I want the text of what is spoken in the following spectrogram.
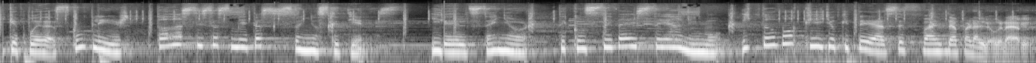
y que puedas cumplir todas esas metas y sueños que tienes. Y que el Señor te conceda este ánimo y todo aquello que te hace falta para lograrlo.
